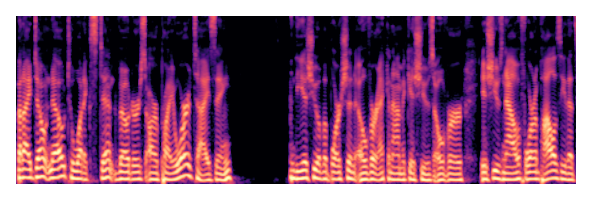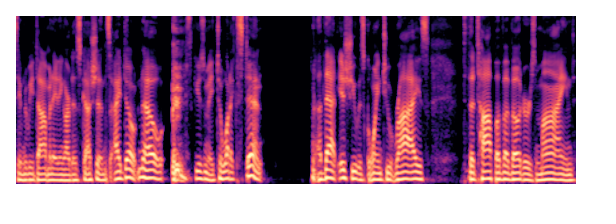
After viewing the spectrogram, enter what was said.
but I don't know to what extent voters are prioritizing the issue of abortion over economic issues, over issues now of foreign policy that seem to be dominating our discussions. I don't know, excuse me, to what extent uh, that issue is going to rise to the top of a voter's mind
